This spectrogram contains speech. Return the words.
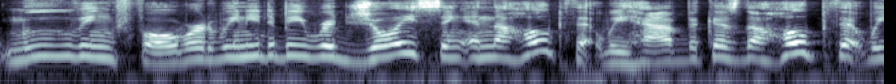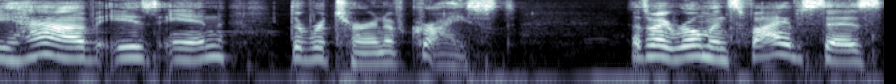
moving forward. We need to be rejoicing in the hope that we have because the hope that we have is in the return of Christ. That's why Romans 5 says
